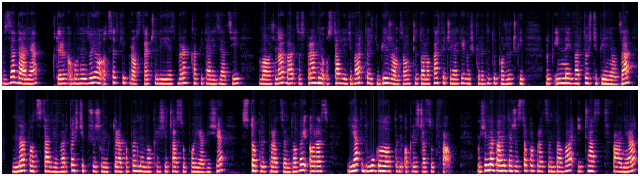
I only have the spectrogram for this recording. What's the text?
W zadaniach, których obowiązują odsetki proste, czyli jest brak kapitalizacji, można bardzo sprawnie ustalić wartość bieżącą, czy to lokaty, czy jakiegoś kredytu, pożyczki lub innej wartości pieniądza, na podstawie wartości przyszłej, która po pewnym okresie czasu pojawi się, stopy procentowej oraz jak długo ten okres czasu trwał. Musimy pamiętać, że stopa procentowa i czas trwania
